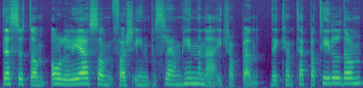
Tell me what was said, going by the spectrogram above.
Dessutom olja som förs in på slemhinnorna i kroppen, det kan täppa till dem,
